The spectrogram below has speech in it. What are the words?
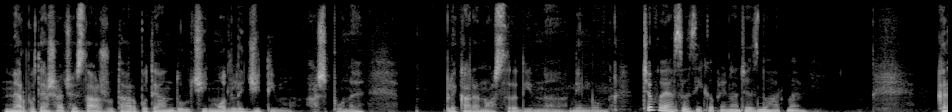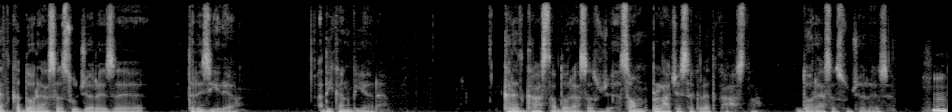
ne-ar putea și acesta ajuta, ar putea îndulci în mod legitim, aș spune, plecarea noastră din, din lume. Ce voia să zică prin acest doarme? Cred că dorea să sugereze trezirea, adică învierea. Cred că asta dorea să sugereze, sau îmi place să cred că asta dorea să sugereze. Hmm.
